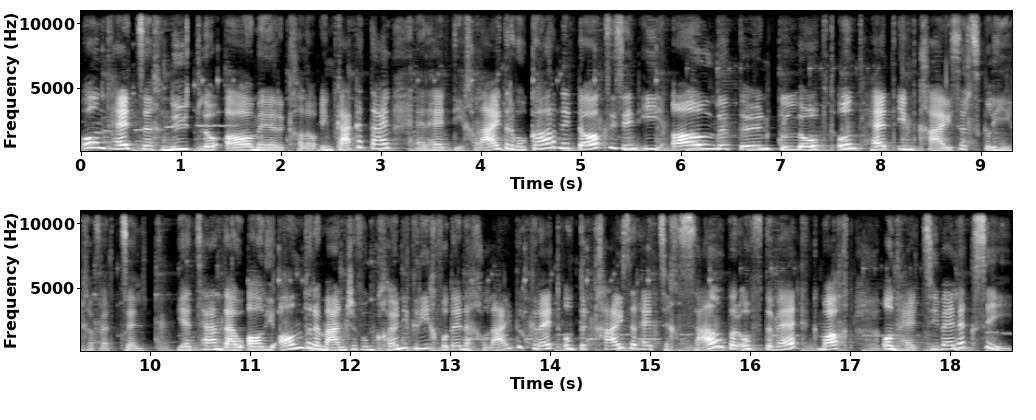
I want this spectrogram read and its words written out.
und hat sich nichts anmerken lassen. Im Gegenteil, er hat die Kleider, die gar nicht da waren, in allen Tönen gelobt und hat im Kaiser das Gleiche erzählt. Jetzt haben auch alle anderen Menschen vom Königreich von diesen Kleidern geredet und der Kaiser hat sich selber auf den Weg gemacht und hat sie sehen.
